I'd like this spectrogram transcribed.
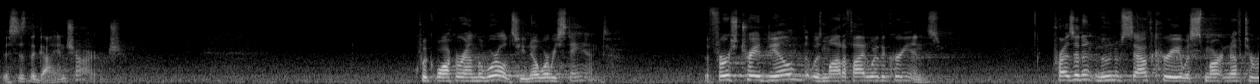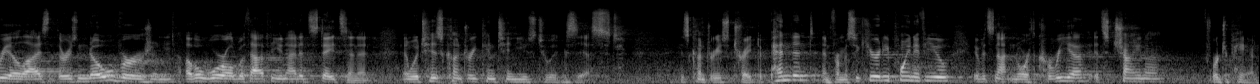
This is the guy in charge. Quick walk around the world so you know where we stand. The first trade deal that was modified were the Koreans. President Moon of South Korea was smart enough to realize that there is no version of a world without the United States in it in which his country continues to exist. His country is trade dependent, and from a security point of view, if it's not North Korea, it's China or Japan.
